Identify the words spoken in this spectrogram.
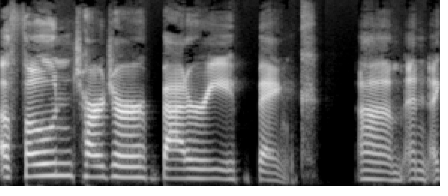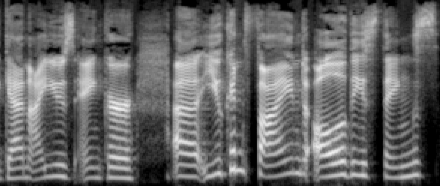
a phone charger, battery, bank. Um, and again, I use Anker. Uh, you can find all of these things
